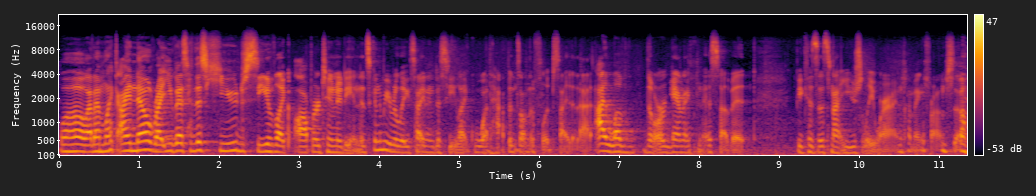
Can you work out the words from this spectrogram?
whoa. And I'm like, I know, right? You guys have this huge sea of like opportunity, and it's going to be really exciting to see like what happens on the flip side of that. I love the organicness of it because it's not usually where I'm coming from. So.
